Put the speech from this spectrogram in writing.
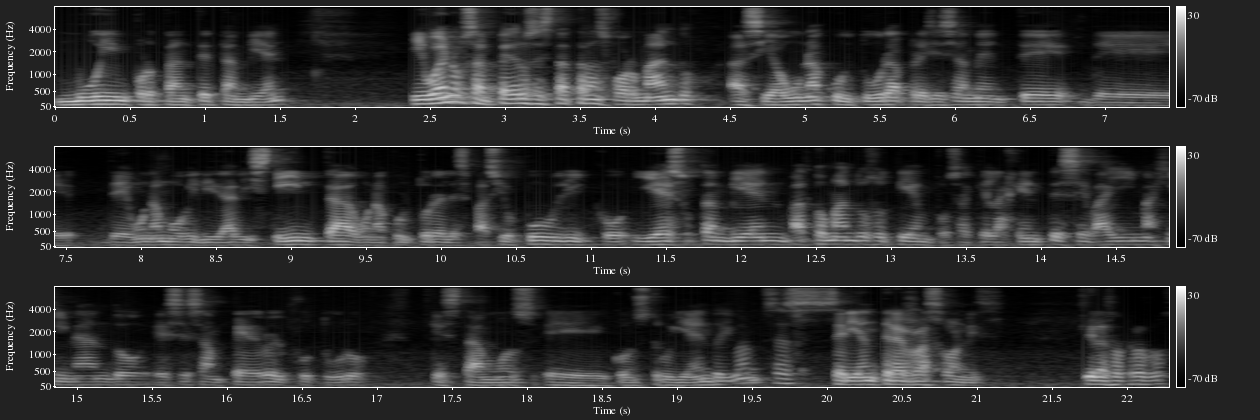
muy importante también. Y bueno, San Pedro se está transformando hacia una cultura precisamente de, una movilidad distinta, una cultura del espacio público, y eso también va tomando su tiempo, o sea, que la gente se vaya imaginando ese San Pedro del futuro que estamos eh, construyendo. Y bueno, esas serían tres razones. ¿Y las otras dos?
